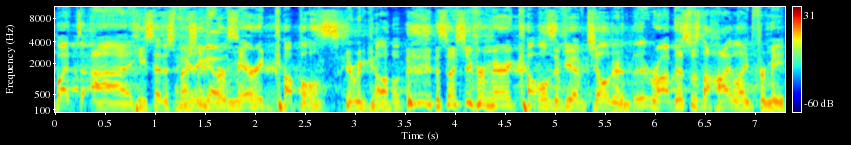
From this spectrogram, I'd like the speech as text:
but uh, he said, especially for married couples. Here we go. Especially for married couples if you have children. Rob, this was the highlight for me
